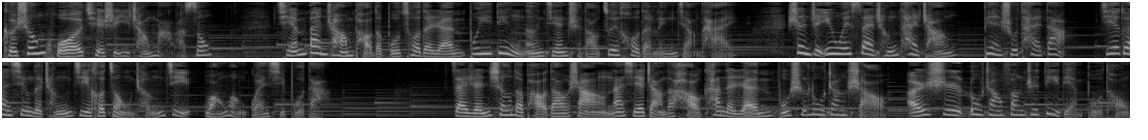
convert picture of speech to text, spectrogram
可生活却是一场马拉松，前半场跑得不错的人不一定能坚持到最后的领奖台，甚至因为赛程太长、变数太大，阶段性的成绩和总成绩往往关系不大。在人生的跑道上，那些长得好看的人不是路障少，而是路障放置地点不同。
